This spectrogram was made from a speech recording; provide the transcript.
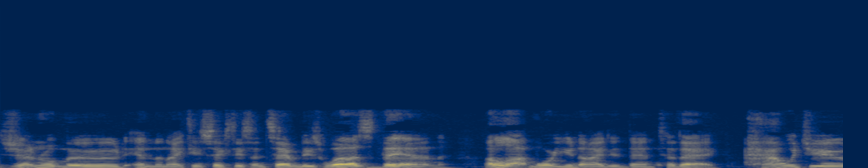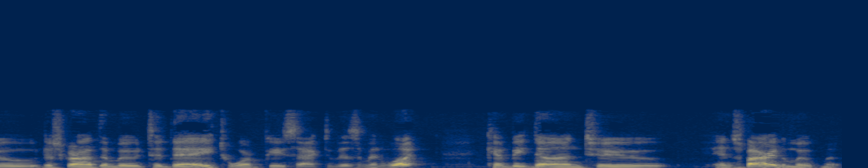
general mood in the 1960s and 70s was then a lot more united than today. How would you describe the mood today toward peace activism and what can be done to inspire the movement?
